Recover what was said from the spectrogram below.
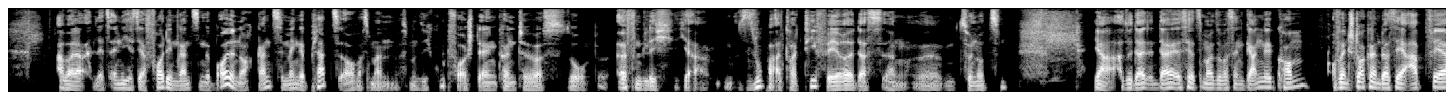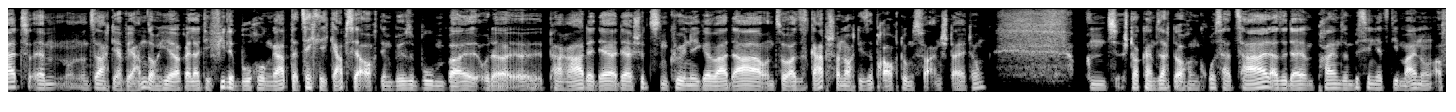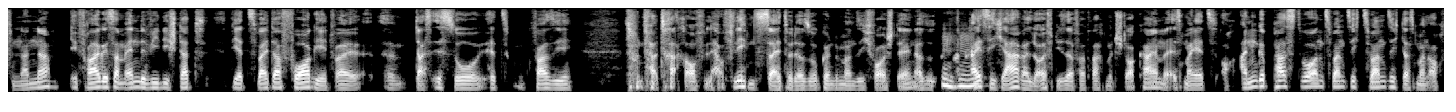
Aber letztendlich ist ja vor dem ganzen Gebäude noch ganze Menge Platz, auch was man, was man sich gut vorstellen könnte, was so öffentlich ja super attraktiv wäre, das äh, zu nutzen. Ja, also da, da ist jetzt mal sowas in Gang gekommen. Auch wenn Stockholm das sehr abwehrt ähm, und sagt, ja, wir haben doch hier relativ viele Buchungen gehabt. Tatsächlich gab es ja auch den Böse Bubenball oder äh, Parade der, der Schützenkönige war da und so. Also es gab schon noch diese Brauchtumsveranstaltung. Und Stockheim sagt auch in großer Zahl. Also da prallen so ein bisschen jetzt die Meinungen aufeinander. Die Frage ist am Ende, wie die Stadt jetzt weiter vorgeht, weil äh, das ist so jetzt quasi so ein Vertrag auf, auf Lebenszeit oder so, könnte man sich vorstellen. Also mhm. 30 Jahre läuft dieser Vertrag mit Stockheim. Da ist man jetzt auch angepasst worden 2020, dass man auch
